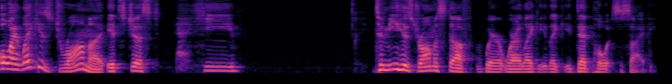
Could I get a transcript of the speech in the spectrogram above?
Oh, I like his drama. It's just he to me his drama stuff where where I like it, like Dead Poet Society.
